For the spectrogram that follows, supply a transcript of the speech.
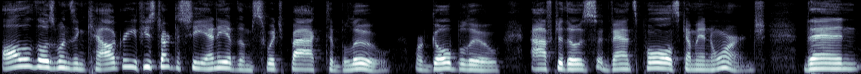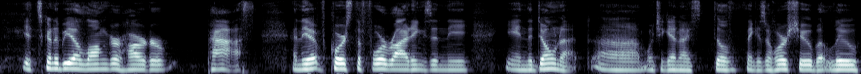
all of those ones in Calgary, if you start to see any of them switch back to blue or go blue after those advanced polls come in orange, then it's going to be a longer, harder path. And of course, the four ridings in the in the donut, um, which again I still think is a horseshoe, but Lou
